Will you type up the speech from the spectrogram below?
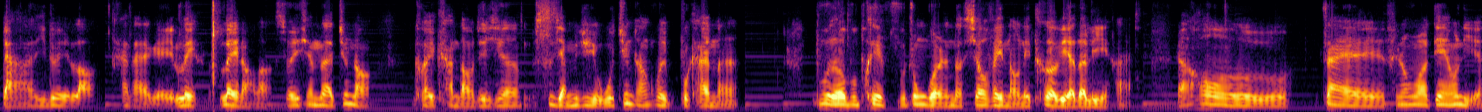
俩一对老太太给累累着了。所以现在经常可以看到这些四姐妹居酒屋经常会不开门，不得不佩服中国人的消费能力特别的厉害。然后在《非诚勿扰》电影里。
